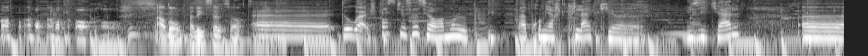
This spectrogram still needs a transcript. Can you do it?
Pardon, fallait que ça sorte. Euh, donc ouais, je pense que ça c'est vraiment le, ma première claque euh, musicale. Euh,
